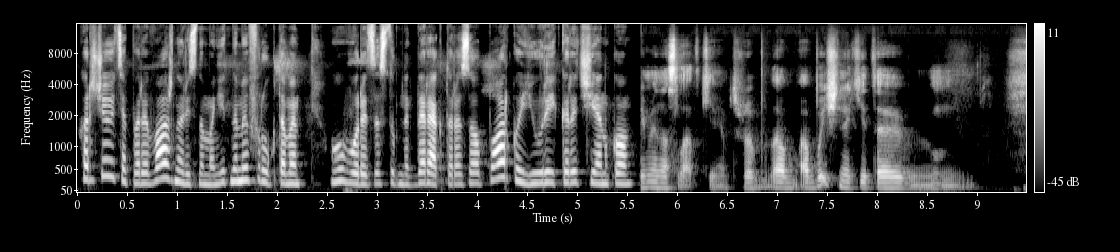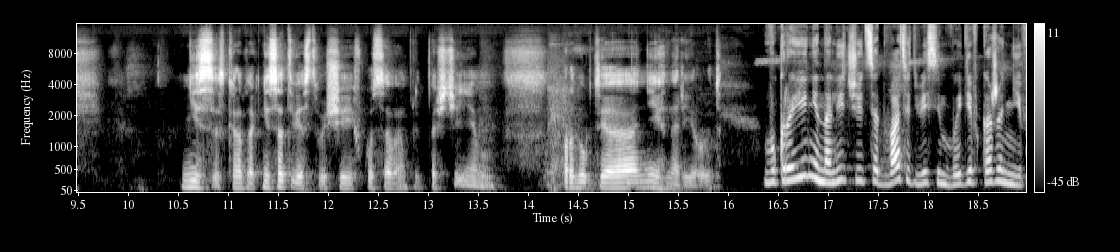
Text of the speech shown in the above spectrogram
Харчуються переважно різноманітними фруктами, говорить заступник директора зоопарку Юрій Кириченко. Именно сладкими. Потому что об- обычные какие-то м, не, скажем так, не соответствующие их вкусовым предпочтениям продукты они игнорируют. В Україні налічується 28 видів кажанів.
